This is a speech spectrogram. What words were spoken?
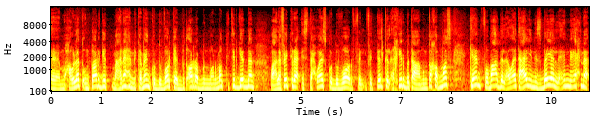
محاولات on target معناها إن كمان كوت ديفوار كانت بتقرب من مرماك كتير جدا. وعلى فكرة استحواذ كوت ديفوار في, الثلث الأخير بتاع منتخب مصر كان في بعض الأوقات عالي نسبيا لأن إحنا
